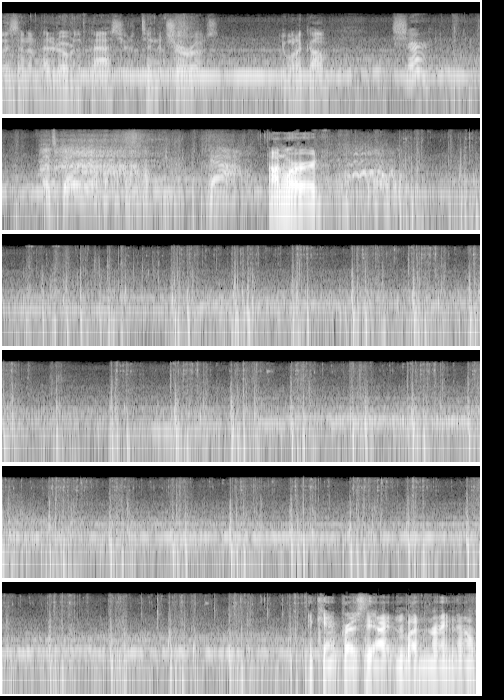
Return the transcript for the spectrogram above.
Listen, I'm headed over to the pasture to tend the churros. You wanna come? Sure. Let's go then. Yeah! Onward. I can't press the Aiden button right now.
